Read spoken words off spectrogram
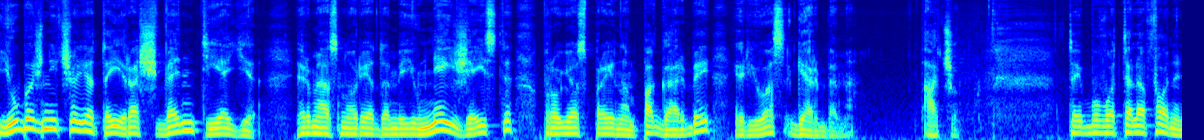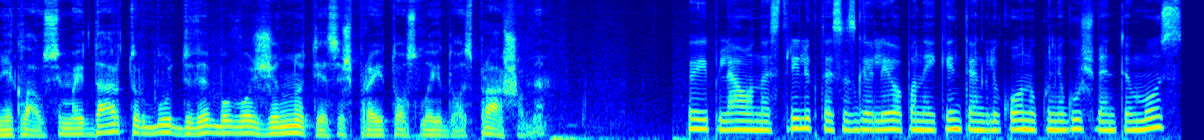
Jų bažnyčioje tai yra šventieji ir mes norėdami jų neižeisti, pro juos praeinam pagarbiai ir juos gerbėme. Ačiū. Tai buvo telefoniniai klausimai, dar turbūt dvi buvo žinutės iš praeitos laidos. Prašome kaip Leonas XIII galėjo panaikinti anglikonų kunigų šventimus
